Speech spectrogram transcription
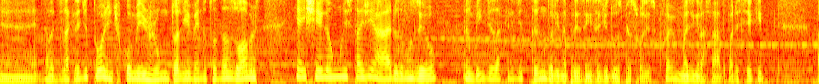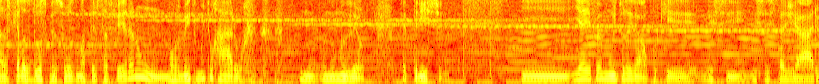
É, ela desacreditou, a gente ficou meio junto ali vendo todas as obras E aí chega um estagiário do museu também desacreditando ali na presença de duas pessoas. Isso que foi o mais engraçado. Parecia que aquelas duas pessoas numa terça-feira era um movimento muito raro no, no, museu. É triste, né? E, e aí foi muito legal, porque esse, esse estagiário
